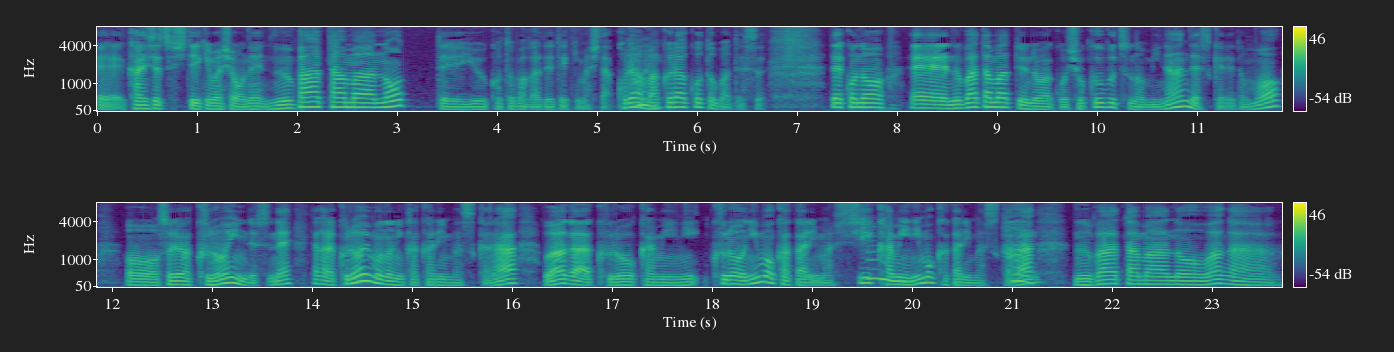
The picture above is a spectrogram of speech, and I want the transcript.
えー、解説していきましょうね。ぬばたまのっっていう言葉が出てきました。これは枕言葉です。で、この、えーヌバタマっていうのはこう植物の実なんですけれども、おそれは黒いんですね。だから黒いものにかかりますから、我が黒髪に、黒にもかかりますし、うん髪にもかかりますから、はいヌバタマの我が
